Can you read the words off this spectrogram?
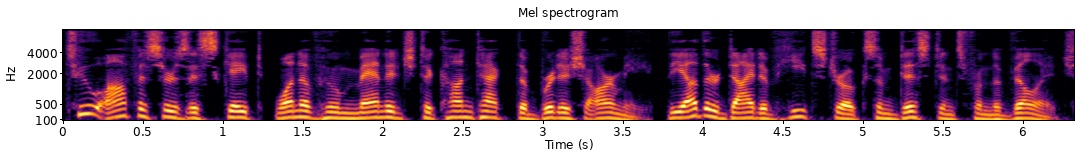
Two officers escaped, one of whom managed to contact the British Army, the other died of heatstroke some distance from the village.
